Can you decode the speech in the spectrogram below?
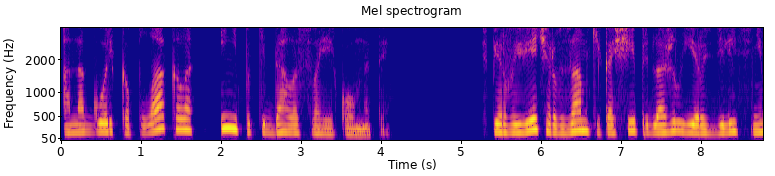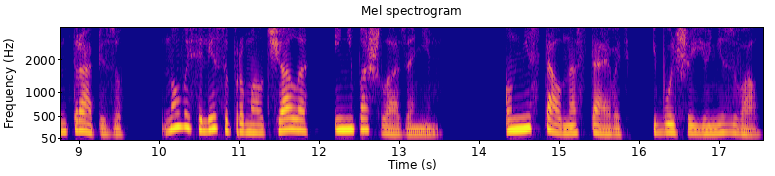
она горько плакала и не покидала своей комнаты. В первый вечер в замке Кощей предложил ей разделить с ним трапезу, но Василиса промолчала и не пошла за ним. Он не стал настаивать и больше ее не звал.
